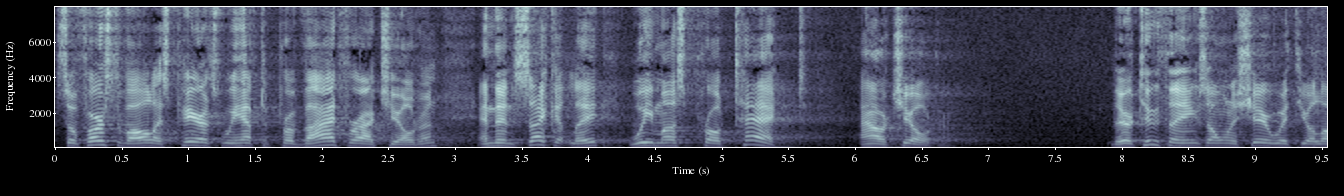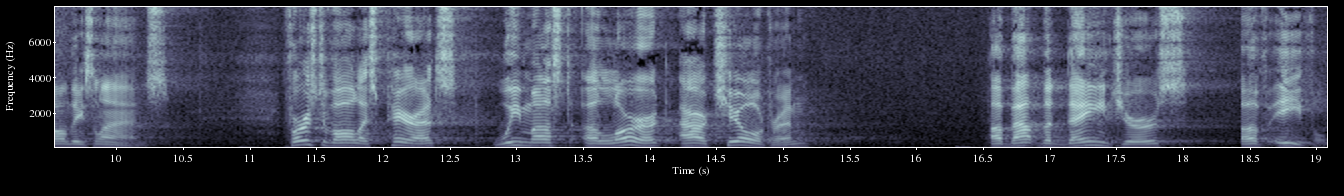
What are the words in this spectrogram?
So, first of all, as parents, we have to provide for our children. And then, secondly, we must protect our children. There are two things I want to share with you along these lines. First of all, as parents, we must alert our children about the dangers of evil.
